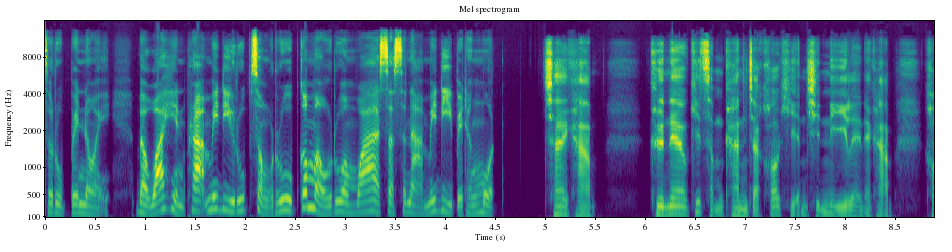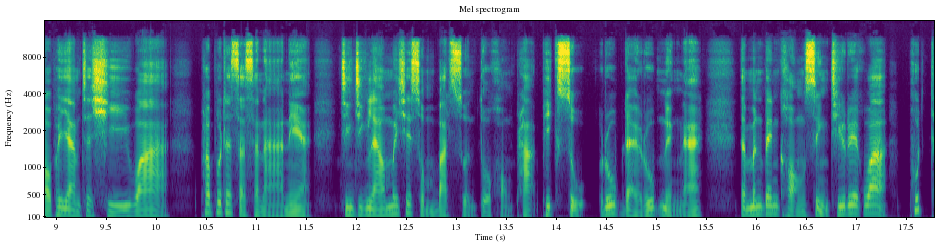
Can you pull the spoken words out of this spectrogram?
สรุปไปหน่อย แบบว่าเห็นพระไม่ดีรูปสองรูปก็เหมารวมว่าศาสนาไม่ดีไปทั้งหมด ใช่ครับ คือแนวคิดสำคัญจากข้อเขียนชิ้นนี้เลยนะครับ เขาพยายามจะชี้ว่าพระพุทธศาสนาเนี่ยจริง ๆ แล้วไม่ใช่สมบัติส่วนตัวของพระภิกษุรูปใดรูปหนึ่งนะ แต่มันเป็นของสิ่งที่เรียกว่าพุทธ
